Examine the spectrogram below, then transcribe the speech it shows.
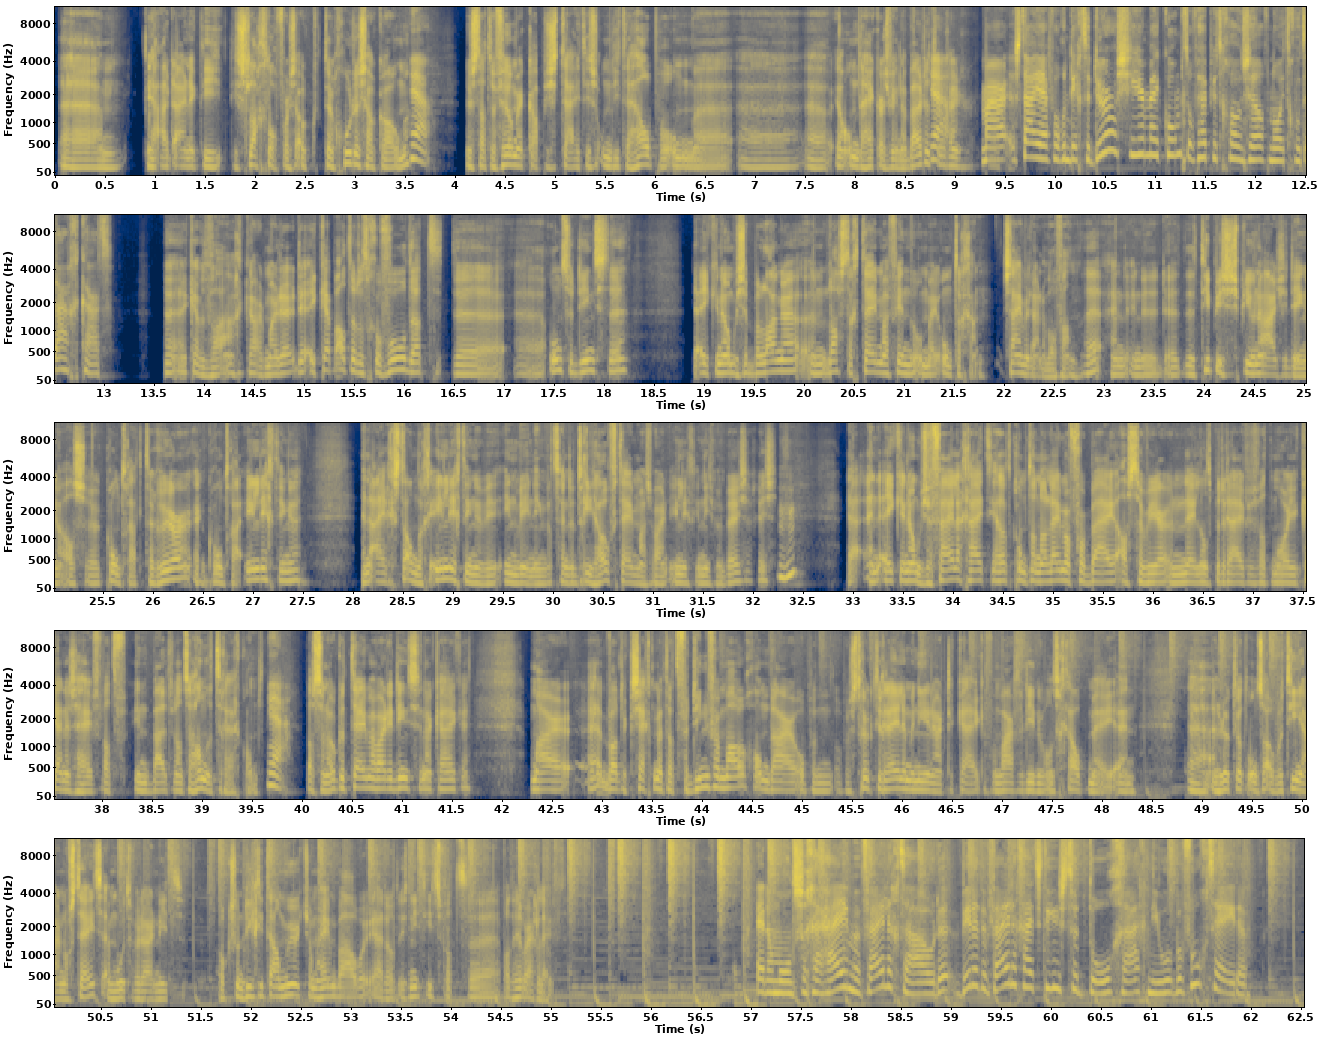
ehm, ja, uiteindelijk die, die slachtoffers ook ten goede zou komen. Ja, Dus dat er veel meer capaciteit is om die te helpen om, ja, om de hackers weer naar buiten te brengen. Maar sta jij voor een dichte deur als je hiermee komt? Of heb je het gewoon zelf nooit goed aangekaart? Ik heb het wel aangekaart. Maar de, de- ik heb altijd het gevoel dat de, onze diensten de economische belangen een lastig thema vinden om mee om te gaan. Zijn we daar nog wel van? Hè? En, de, de, de typische spionage dingen als eh, contra-terreur en contra-inlichtingen. En eigenstandige inlichtingeninwinning. Dat zijn de drie hoofdthema's waar een inlichting niet mee bezig is. Mhm. Ja, en economische veiligheid, ja, dat komt dan alleen maar voorbij als er weer een Nederlands bedrijf is wat mooie kennis heeft, wat in buitenlandse handen terechtkomt. Ja. Dat is dan ook het thema waar de diensten naar kijken. Maar hè, wat ik zeg met dat verdienvermogen, om daar op een, op een structurele manier naar te kijken, van waar verdienen we ons geld mee en, eh, en lukt dat ons over tien jaar nog steeds en moeten we daar niet ook zo'n digitaal muurtje omheen bouwen, ja, dat is niet iets wat, eh, wat heel erg leeft. En om onze geheimen veilig te houden, willen de veiligheidsdiensten dolgraag nieuwe bevoegdheden.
